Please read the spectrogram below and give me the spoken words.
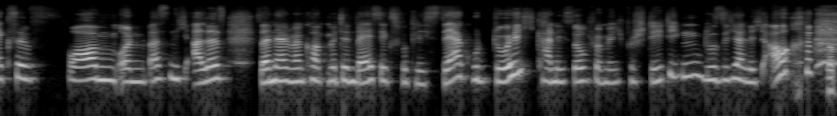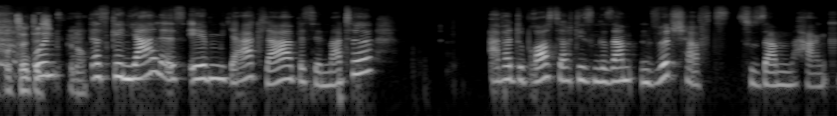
Excel-Formen und was nicht alles, sondern man kommt mit den Basics wirklich sehr gut durch, kann ich so für mich bestätigen, du sicherlich auch. Und genau. das Geniale ist eben, ja klar, bisschen Mathe, aber du brauchst ja auch diesen gesamten Wirtschaftszusammenhang.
